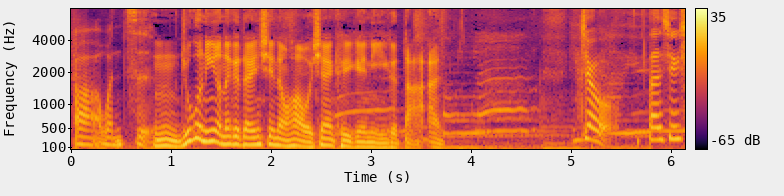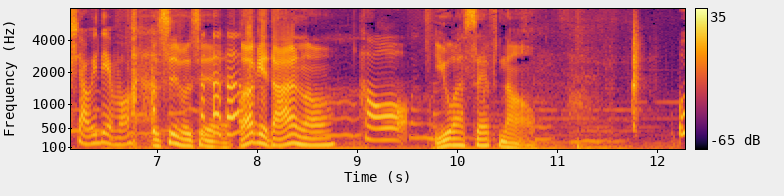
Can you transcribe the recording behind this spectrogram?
啊文字。嗯，如果你有那个担心的话，我现在可以给你一个答案。就担心小一点吗？不是不是，我要给答案喽。好、哦、，You are safe now。哦。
